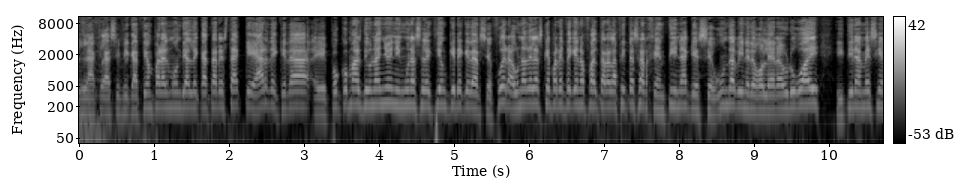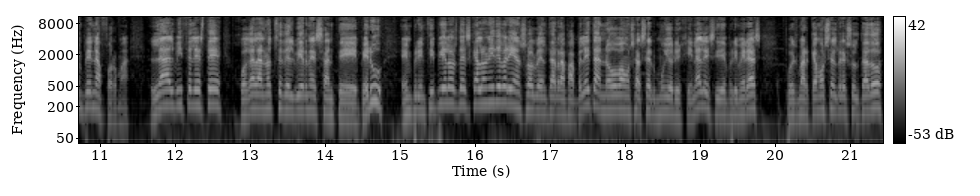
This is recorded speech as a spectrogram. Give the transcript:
La clasificación para el Mundial de Qatar está que arde, queda eh, poco más de un año y ninguna selección quiere quedarse fuera. Una de las que parece que no faltará la cita es Argentina, que segunda viene de golear a Uruguay y tiene a Messi en plena forma. La albiceleste juega la noche del viernes ante Perú. En principio los de Scaloni deberían solventar la papeleta, no vamos a ser muy originales y de primeras pues marcamos el resultado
